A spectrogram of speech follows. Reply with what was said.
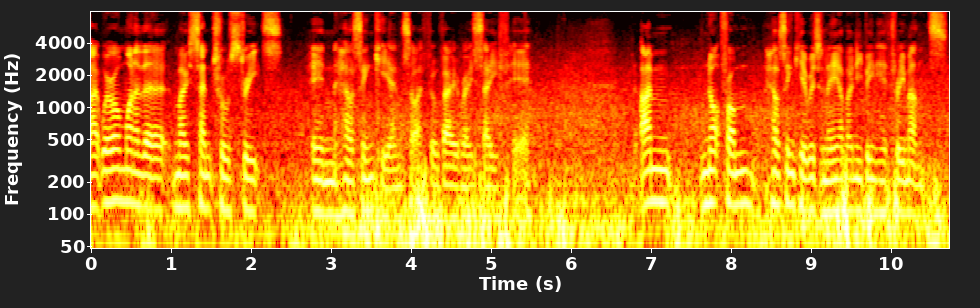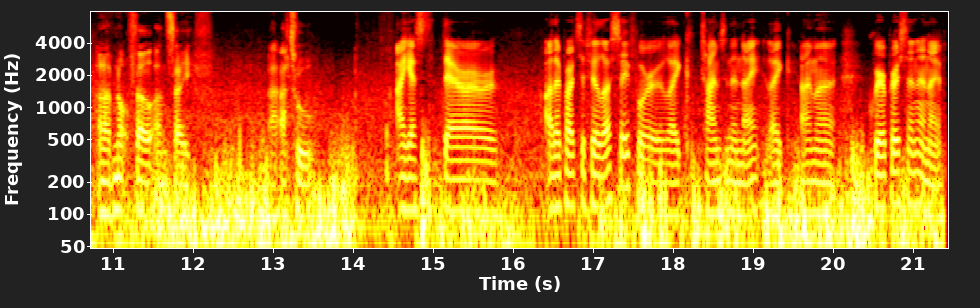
Like we're on one of the most central streets in Helsinki, and so I feel very very safe here. I'm not from Helsinki originally. I've only been here three months, and I've not felt unsafe at all. I guess there are other parts to feel less safe or like times in the night. Like I'm a queer person and I've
